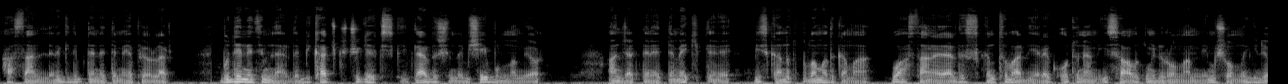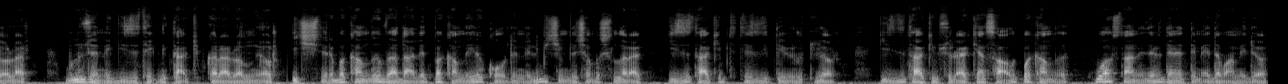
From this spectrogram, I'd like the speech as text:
hastanelere gidip denetleme yapıyorlar. Bu denetimlerde birkaç küçük eksiklikler dışında bir şey bulunamıyor. Ancak denetleme ekipleri biz kanıt bulamadık ama bu hastanelerde sıkıntı var diyerek o dönem İl Sağlık Müdürü olan Memişoğlu'na gidiyorlar. Bunun üzerine gizli teknik takip kararı alınıyor. İçişleri Bakanlığı ve Adalet Bakanlığı ile koordineli biçimde çalışılarak gizli takip titizlikle yürütülüyor. Gizli takip sürerken Sağlık Bakanlığı bu hastaneleri denetlemeye devam ediyor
